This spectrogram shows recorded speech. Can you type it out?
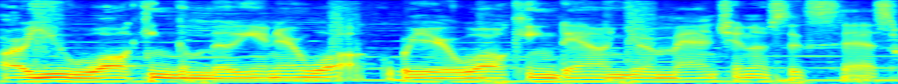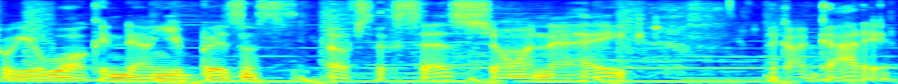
Are you walking a millionaire walk where you're walking down your mansion of success, where you're walking down your business of success, showing that, hey, like I got it?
